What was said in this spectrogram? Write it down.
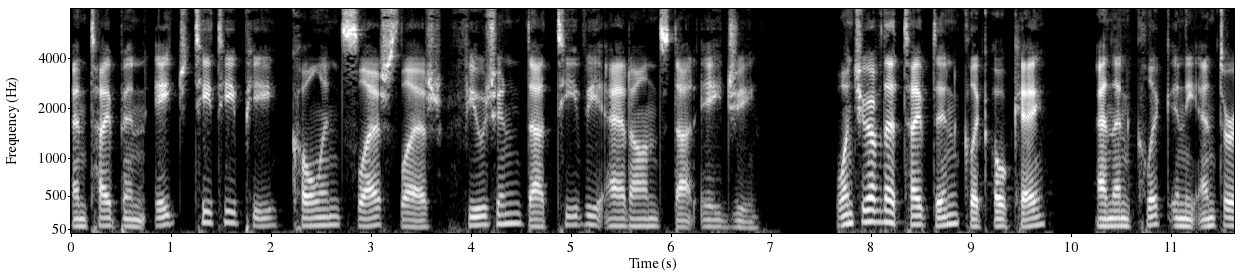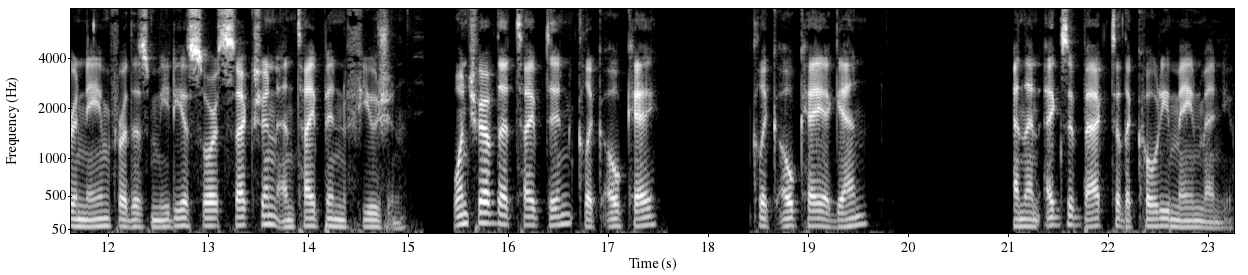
and type in http colon slash slash fusion.tvaddons.ag. Once you have that typed in, click OK and then click in the enter a name for this media source section and type in Fusion. Once you have that typed in, click OK, click OK again, and then exit back to the Kodi main menu.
